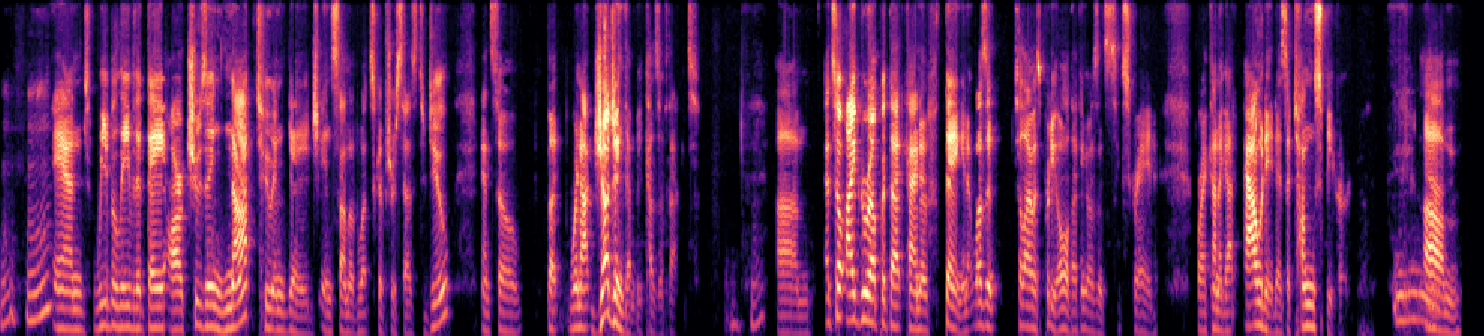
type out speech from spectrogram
Mhm. and we believe that they are choosing not to engage in some of what Scripture says to do, and so, but we're not judging them because of that. Mhm. Um, and so I grew up with that kind of thing. And it wasn't till I was pretty old, I think I was in sixth grade, where I kind of got outed as a tongue speaker, Ooh. um,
